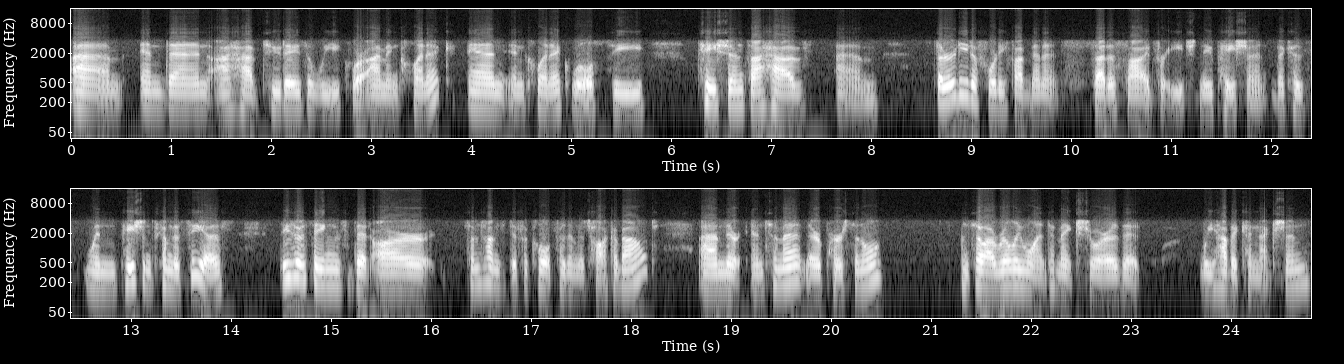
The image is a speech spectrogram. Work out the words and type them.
Um, and then I have two days a week where I'm in clinic, and in clinic we'll see patients. I have um, 30 to 45 minutes set aside for each new patient because when patients come to see us, these are things that are sometimes difficult for them to talk about. Um, they're intimate, they're personal, and so I really want to make sure that we have a connection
